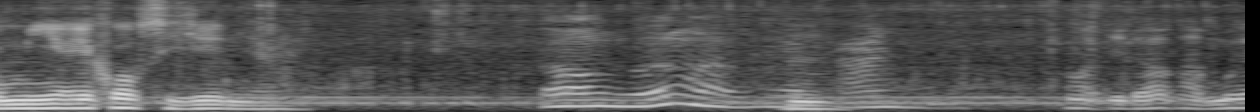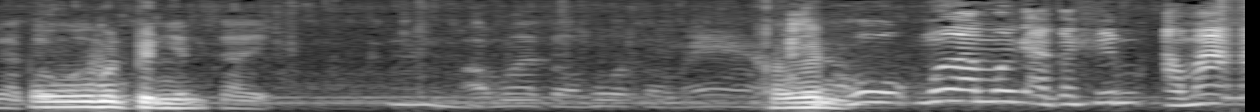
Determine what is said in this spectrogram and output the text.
บ่มีไอออกซิเจนยาย Con vướng rồi Ừ. Ăn หอดอีดอกครับเมื่อโอ้มันเป็นย็ใส่ เอามือตัวผู้ตัวแม่เขาเอิ้น Khô mưa mưa ăn cái sim ở mạng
